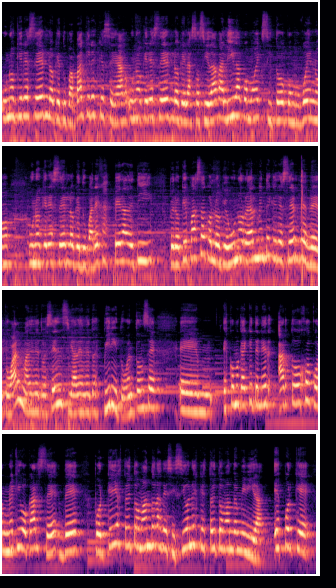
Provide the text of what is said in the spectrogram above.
uno quiere ser lo que tu papá quiere que seas, uno quiere ser lo que la sociedad valida como éxito, como bueno, uno quiere ser lo que tu pareja espera de ti pero ¿qué pasa con lo que uno realmente quiere ser desde tu alma, desde tu esencia, desde tu espíritu? Entonces, em, es como que hay que tener harto ojo con no equivocarse de por qué yo estoy tomando las decisiones que estoy tomando en mi vida. ¿Es porque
